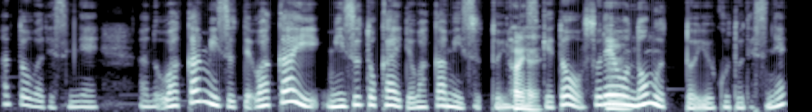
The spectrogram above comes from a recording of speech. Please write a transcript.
あとはですねあの若水って若い水と書いて若水というんですけど、それを飲むということですね。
